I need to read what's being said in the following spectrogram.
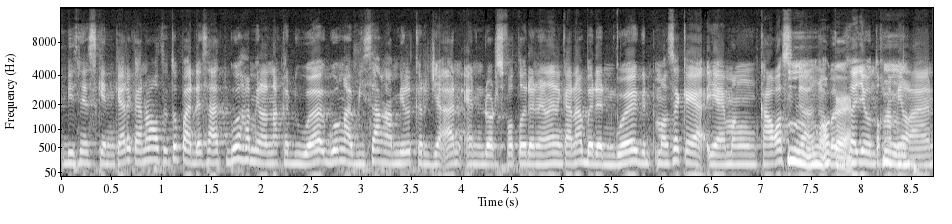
bisnis skincare Karena waktu itu pada saat gue hamil anak kedua Gue gak bisa ngambil kerjaan endorse foto dan lain-lain Karena badan gue maksudnya kayak ya emang kaos nggak Hmm, nggak oke. bagus aja untuk hamilan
